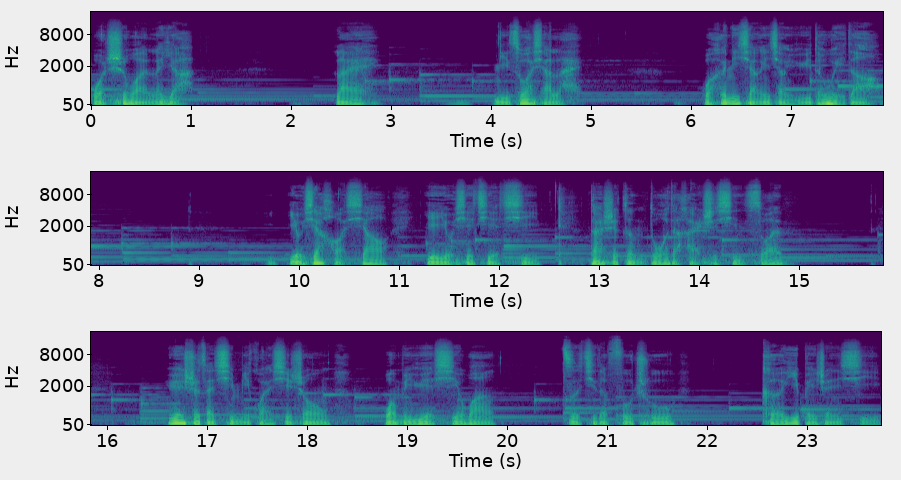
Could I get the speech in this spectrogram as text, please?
我吃完了呀。”来，你坐下来，我和你讲一讲鱼的味道。有些好笑，也有些解气，但是更多的还是心酸。越是在亲密关系中，我们越希望自己的付出可以被珍惜。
